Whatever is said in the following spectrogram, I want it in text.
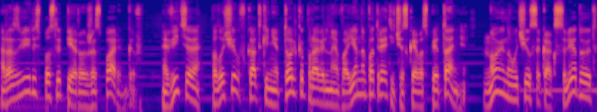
развились после первых же спаррингов. Витя получил в катке не только правильное военно-патриотическое воспитание, но и научился как следует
